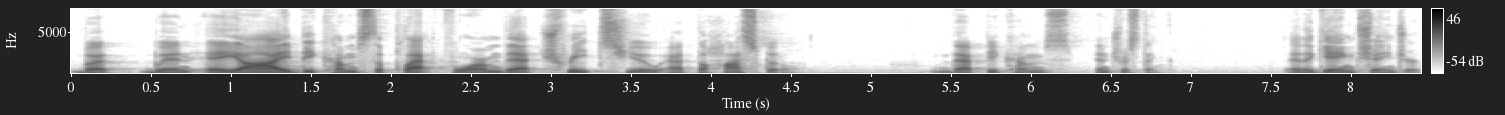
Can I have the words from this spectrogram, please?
But when AI becomes the platform that treats you at the hospital, that becomes interesting and a game changer.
